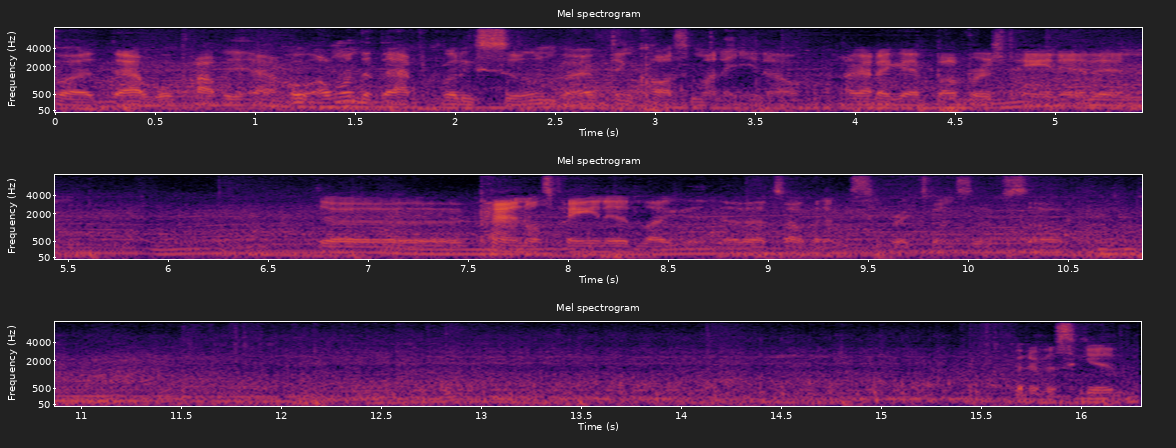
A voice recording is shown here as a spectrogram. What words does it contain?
but that will probably have. Oh, I want that to happen really soon, but everything costs money, you know. I gotta get bumpers painted and the panels painted, like you know, that's all gonna be super expensive. So. Bit of a skid.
